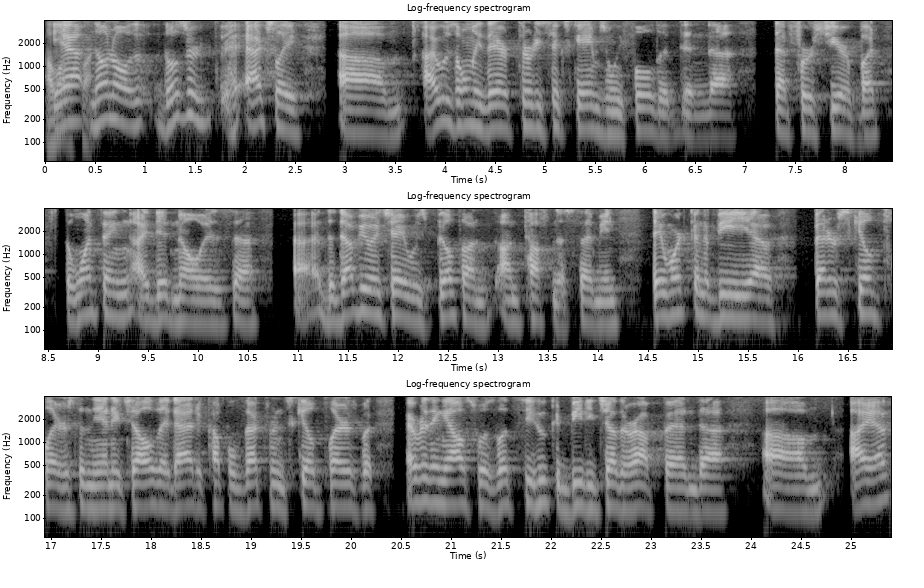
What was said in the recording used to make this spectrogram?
a lot yeah, no, no. Those are actually, um, I was only there 36 games and we folded. in uh, that first year. But the one thing I did know is uh, uh, the WHA was built on on toughness. I mean, they weren't going to be uh, better skilled players than the NHL. They'd add a couple veteran skilled players, but everything else was let's see who could beat each other up. And uh, um, I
